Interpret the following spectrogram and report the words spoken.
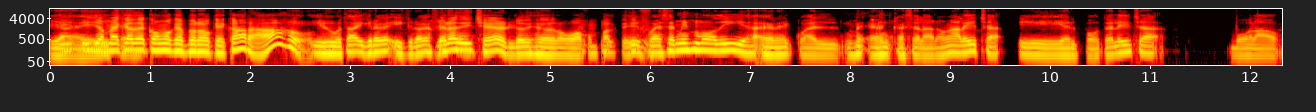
Y, Y, ahí, y yo me quedé como que, pero qué carajo. Y, y justa- creo que, y creo que fue yo le di share, yo dije, lo voy a compartir. Y fue ese mismo día en el cual me encarcelaron a Licha y el post de Licha volado.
